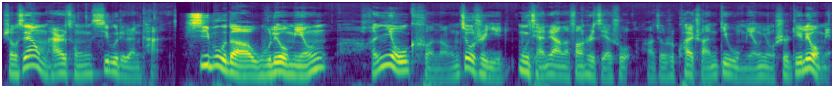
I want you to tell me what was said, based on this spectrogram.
首先，我们还是从西部这边看，西部的五六名很有可能就是以目前这样的方式结束啊，就是快船第五名，勇士第六名。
